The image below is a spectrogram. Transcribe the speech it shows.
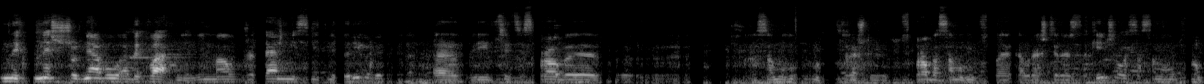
не, не щодня був адекватний. Він мав вже темні світлі періоди, е, і всі ці спроби ну, зрештою, спроба самогубства, яка врешті-решт закінчилася самогубством,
